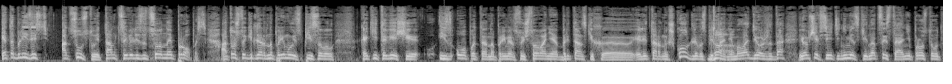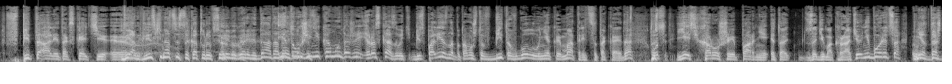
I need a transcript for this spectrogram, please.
эта близость отсутствует, там цивилизационная пропасть. А то, что Гитлер напрямую списывал какие-то вещи из опыта, например, существования британских э, элитарных школ для воспитания да. молодежи, да, и вообще все эти немецкие нацисты, они просто вот впитали, так сказать... Э, да и английские нацисты, которые все время говорили, да, да, да. Это уже никому даже рассказывать бесполезно, потому что вбита в голову некая матрица такая, да. То вот есть... есть хорошие парни, это за демократию они борются. Нет, даже,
